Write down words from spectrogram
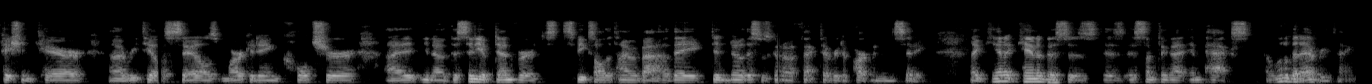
patient care, uh, retail sales, marketing, culture. Uh, you know, the city of Denver speaks all the time about how they didn't know this was going to affect every department in the city. Like can- cannabis is, is, is something that impacts a little bit of everything.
